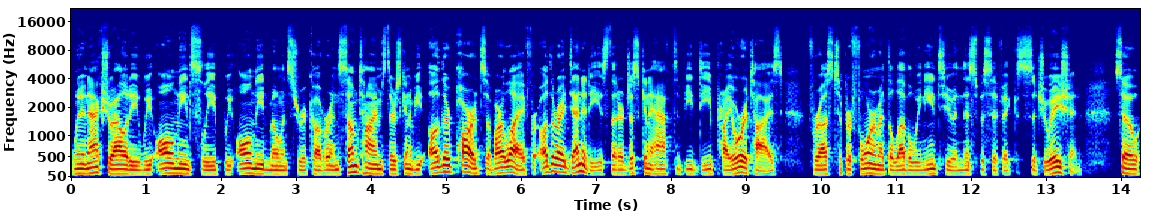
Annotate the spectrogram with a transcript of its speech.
when in actuality, we all need sleep. We all need moments to recover. And sometimes there's going to be other parts of our life or other identities that are just going to have to be deprioritized for us to perform at the level we need to in this specific situation. So,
